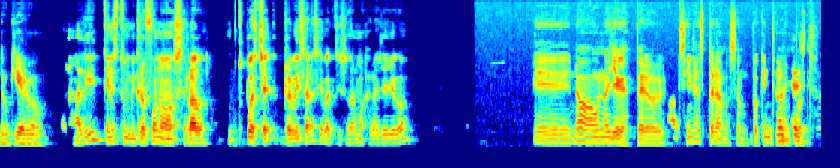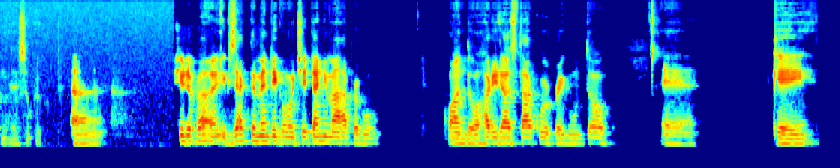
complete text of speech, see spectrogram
No quiero. Ali, tienes tu micrófono cerrado. ¿Tú puedes revisar si Bhaktisundar Maharaj ya llegó? Eh, no, aún no llega, pero si no esperamos un poquito, no importa, no, se preocupe. Uh, exactamente como Chaitanya Mahaprabhu, cuando Haridas Thakur preguntó, eh, que,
